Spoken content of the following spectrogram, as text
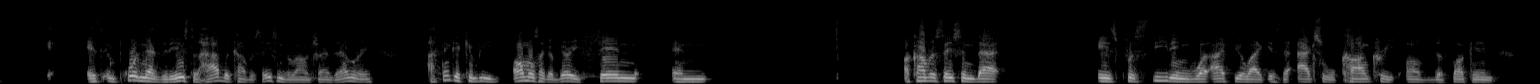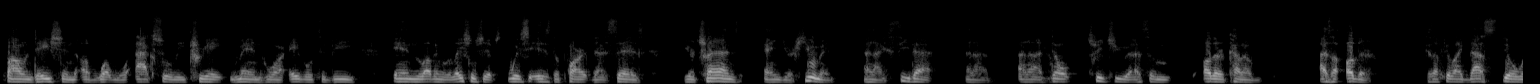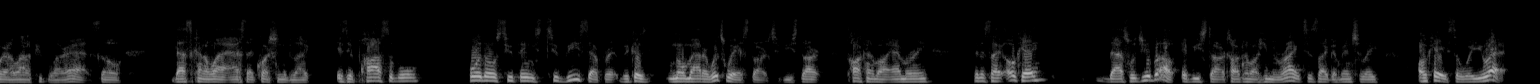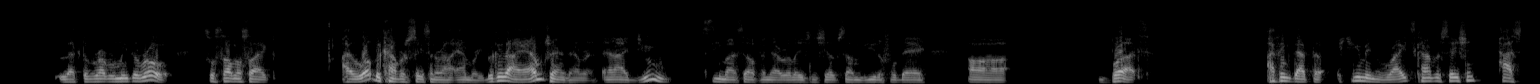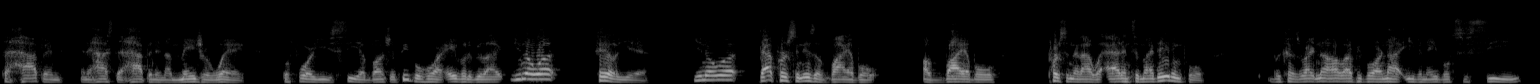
eh, as important as it is to have the conversations around transamory, I think it can be almost like a very thin and a conversation that is preceding what I feel like is the actual concrete of the fucking foundation of what will actually create men who are able to be in loving relationships, which is the part that says you're trans and you're human. And I see that and I and I don't treat you as some other kind of as a other because I feel like that's still where a lot of people are at. So that's kind of why I asked that question to be like, is it possible for those two things to be separate? Because no matter which way it starts, if you start talking about amory, then it's like, okay, that's what you're about. If you start talking about human rights, it's like eventually, okay, so where you at? Let the rubber meet the road. So it's almost like I love the conversation around amory because I am trans amorous and I do see myself in that relationship some beautiful day. Uh, but I think that the human rights conversation has to happen and it has to happen in a major way before you see a bunch of people who are able to be like, you know what? Hell yeah. You know what? That person is a viable, a viable person that I would add into my dating pool. Because right now a lot of people are not even able to see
